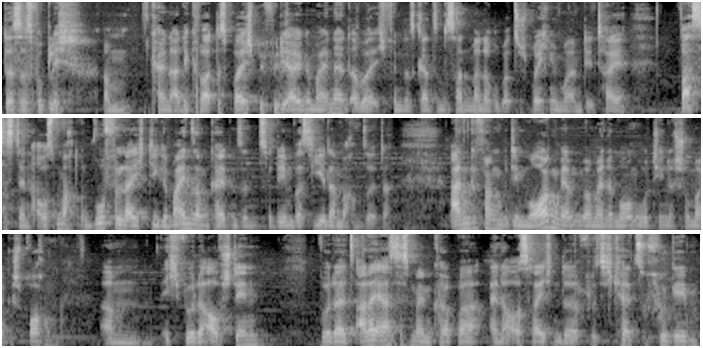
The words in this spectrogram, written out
Das ist wirklich ähm, kein adäquates Beispiel für die Allgemeinheit, aber ich finde es ganz interessant, mal darüber zu sprechen, mal im Detail, was es denn ausmacht und wo vielleicht die Gemeinsamkeiten sind zu dem, was jeder machen sollte. Angefangen mit dem Morgen, wir haben über meine Morgenroutine schon mal gesprochen. Ähm, ich würde aufstehen, würde als allererstes meinem Körper eine ausreichende Flüssigkeitszufuhr geben.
